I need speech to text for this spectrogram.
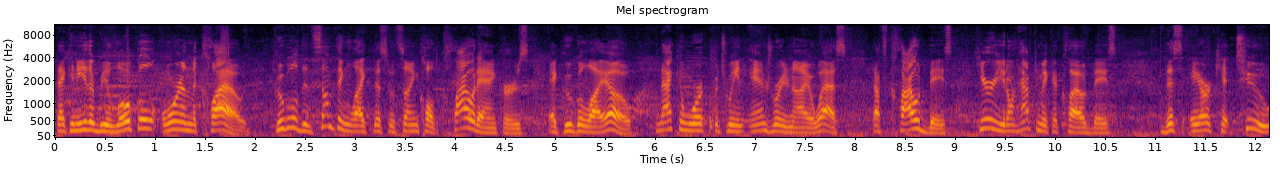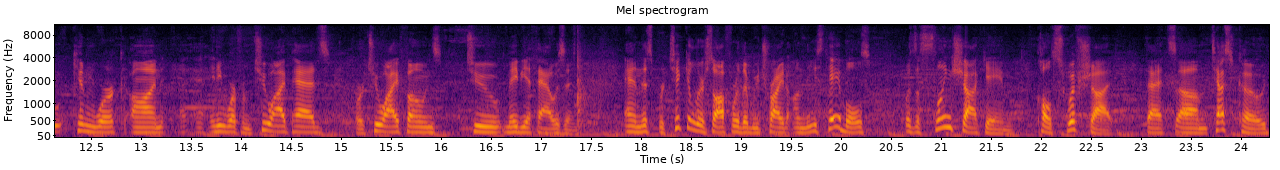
that can either be local or in the cloud. Google did something like this with something called Cloud Anchors at Google I/O, and that can work between Android and iOS. That's cloud-based. Here you don't have to make a cloud-based. This ARKit 2 can work on anywhere from two iPads or two iPhones to maybe a thousand. And this particular software that we tried on these tables was a slingshot game called SwiftShot that's um, test code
